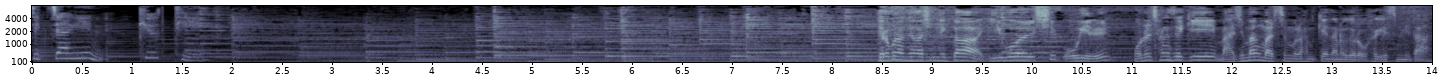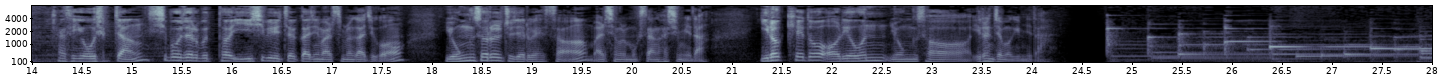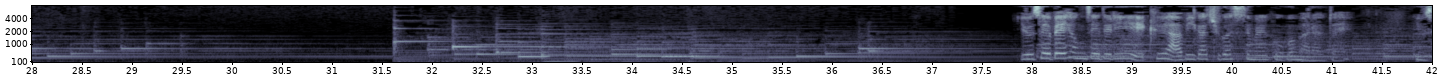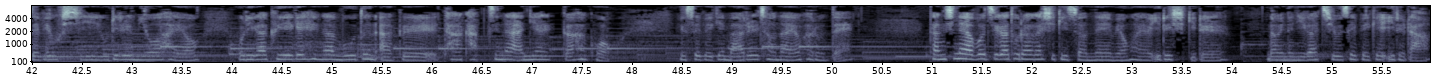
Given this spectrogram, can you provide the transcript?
직장인 큐티. 여러분 안녕하십니까? 2월 15일 오늘 창세기 마지막 말씀을 함께 나누도록 하겠습니다. 창세기 50장 15절부터 21절까지 말씀을 가지고 용서를 주제로 해서 말씀을 묵상하십니다. 이렇게도 어려운 용서 이런 제목입니다. 요셉의 형제들이 그 아비가 죽었음을 보고 말하되 요셉이 혹시 우리를 미워하여 우리가 그에게 행한 모든 악을 다 갚지나 아니할까 하고 요셉에게 말을 전하여 가로되 당신의 아버지가 돌아가시기 전에 명하여 이르시기를 너희는 이같이 요셉에게 이르라.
